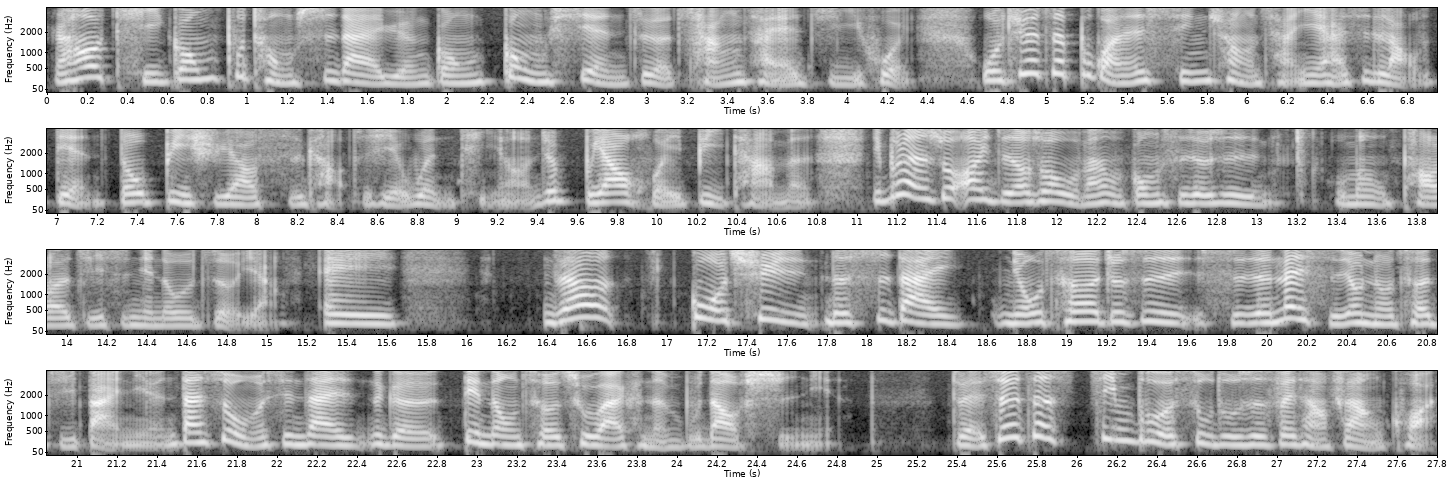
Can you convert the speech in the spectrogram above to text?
然后提供不同世代的员工贡献这个长才的机会。我觉得这不管是新创产业还是老店，都必须要思考这些问题啊！你就不要回避他们。你不能说哦，一直都说我们公司就是我们跑了几十年都是这样。诶。你知道过去的世代牛车就是使人类使用牛车几百年，但是我们现在那个电动车出来可能不到十年，对，所以这进步的速度是非常非常快。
